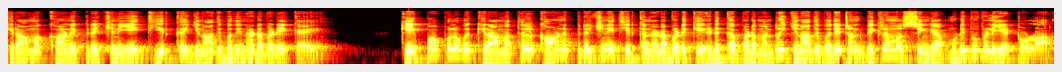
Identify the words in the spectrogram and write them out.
கிராமக்காணி பிரச்சினையை தீர்க்க ஜனாதிபதி நடவடிக்கை கேப்பாப்புலவு கிராமத்தில் காணி பிரச்சினை தீர்க்க நடவடிக்கை எடுக்கப்படும் என்று ஜனாதிபதி டன் விக்ரமசிங்க முடிவு வெளியிட்டுள்ளார்.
